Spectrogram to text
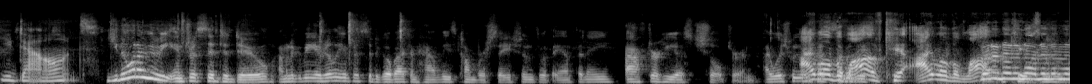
You don't? You know what I'm going to be interested to do? I'm going to be really interested to go back and have these conversations with Anthony after he has children. I wish we. I love a some lot these- of kid. I love a lot. No, no, no, no, no, no, no, no,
